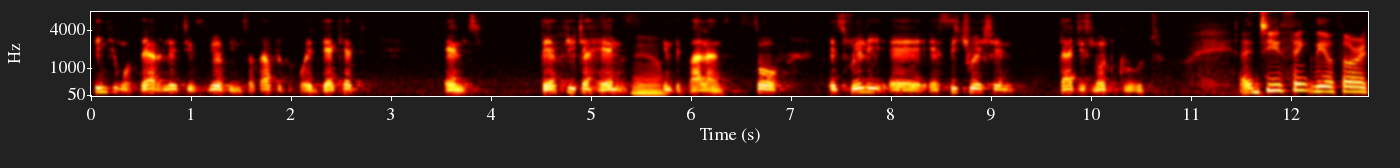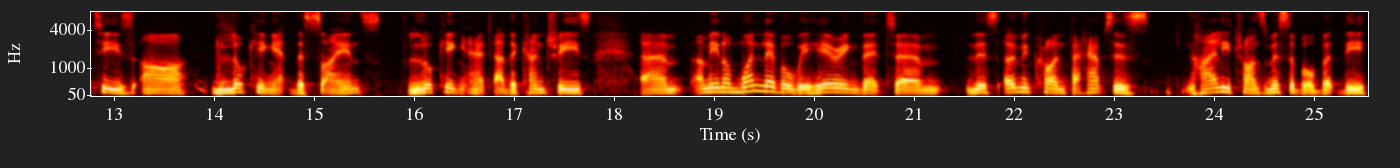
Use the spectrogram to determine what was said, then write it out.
thinking of their relatives who have been in South Africa for a decade and their future hangs yeah. in the balance. So it's really a, a situation that is not good. Uh, do you think the authorities are looking at the science, looking at other countries? Um, I mean, on one level, we're hearing that um, this Omicron perhaps is highly transmissible, but the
